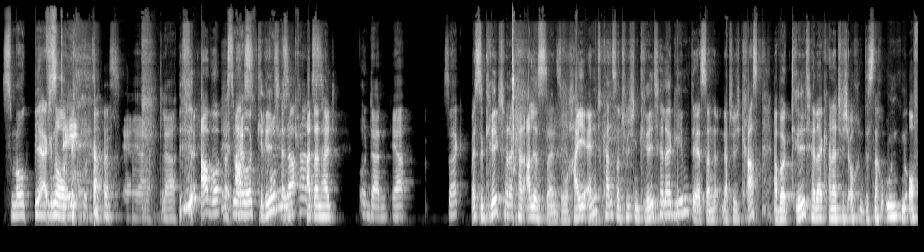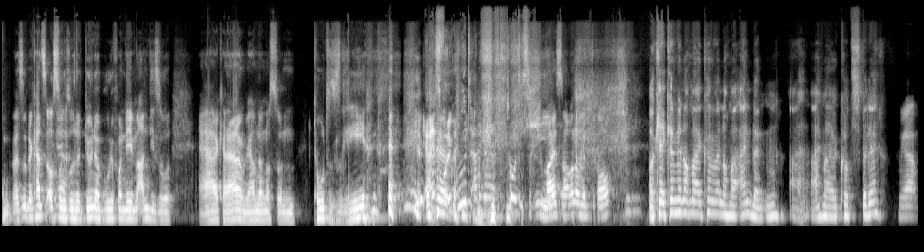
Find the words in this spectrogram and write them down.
Smoked Beef Ja, genau. Steak. Und sowas. ja, ja, klar. aber aber Grillteller hat dann halt, Und dann, ja. Sag. weißt du, Grillteller kann alles sein. So High-End kann es natürlich einen Grillteller geben, der ist dann natürlich krass, aber Grillteller kann natürlich auch das nach unten offen. Weißt du, da kannst du auch so, Ja. so eine Dönerbude von nebenan, die so, ja, keine Ahnung, wir haben da noch so ein totes Reh. Ja, ist voll gut, Alter. Totes Reh. Schmeißen wir auch noch mit drauf. Okay, können wir nochmal noch mal einblenden? Einmal kurz bitte. Ja.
